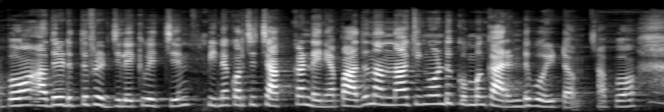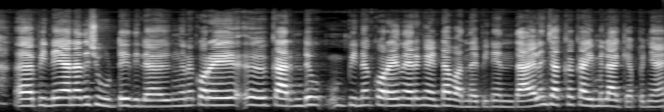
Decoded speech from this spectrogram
അപ്പോൾ അതെടുത്ത് ഫ്രിഡ്ജിലേക്ക് വെച്ച് പിന്നെ കുറച്ച് ചക്ക ഉണ്ടായിനി അപ്പോൾ അത് നന്നാക്കി കൊണ്ട് നിൽക്കുമ്പം കറണ്ട് പോയിട്ടോ അപ്പോൾ പിന്നെ ഞാനത് ഷൂട്ട് ചെയ്തില്ല. ഇങ്ങനെ കുറേ കറണ്ട് പിന്നെ കുറേ നേരം കഴിഞ്ഞിട്ടാണ് വന്നത് പിന്നെ എന്തായാലും ചക്ക കൈമലാക്കി. അപ്പോൾ ഞാൻ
